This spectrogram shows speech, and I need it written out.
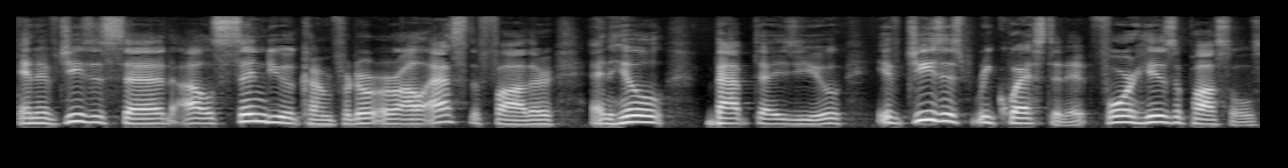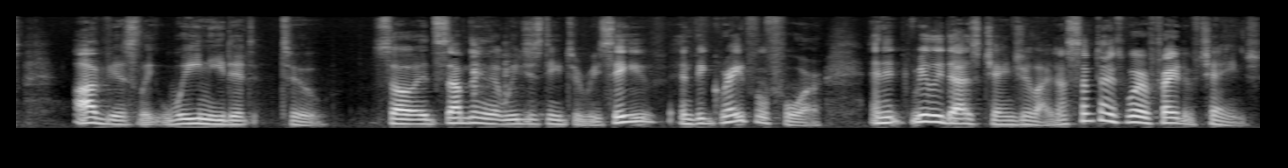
And if Jesus said, I'll send you a comforter, or I'll ask the Father, and he'll baptize you, if Jesus requested it for his apostles, obviously we need it too. So it's something that we just need to receive and be grateful for. And it really does change your life. Now, sometimes we're afraid of change,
